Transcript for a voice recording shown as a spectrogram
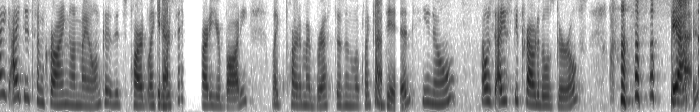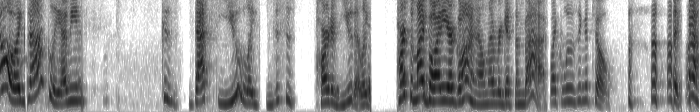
I, I did some crying on my own because it's part, like you were saying, part of your body. Like part of my breast doesn't look like Yeah. it did, you know. I was I used to be proud of those girls. Yeah, no, exactly. I mean, because that's you. Like, this is part of you that, like, parts of my body are gone and I'll never get them back. like losing a toe. Like, yeah.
